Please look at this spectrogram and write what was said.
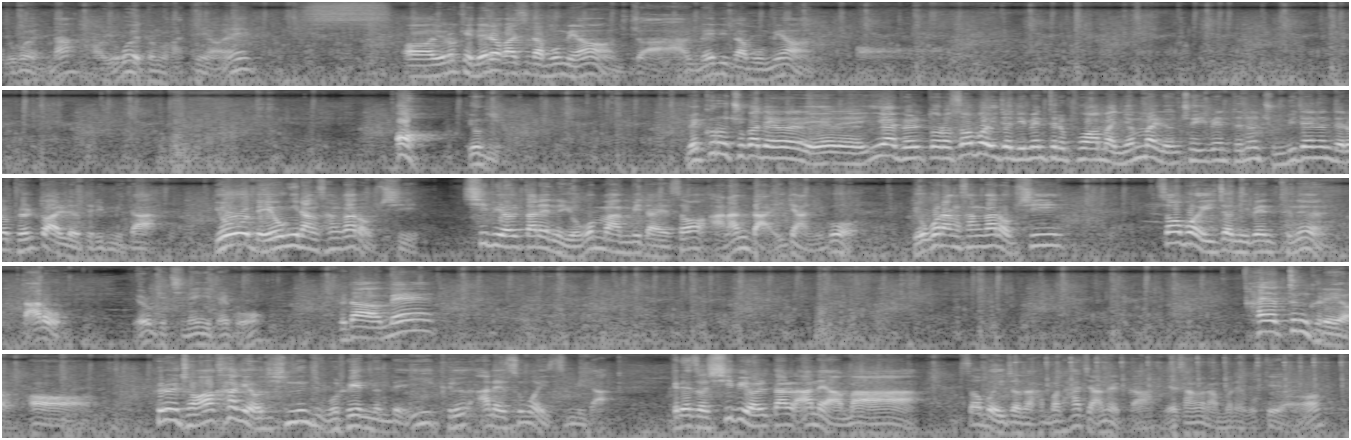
요거였나? 어 요거였던 것 같아요. 에? 어 이렇게 내려가시다 보면 쫙 내리다 보면 어, 어 여기 매크로 추가되어 예, 이와 별도로 서버 이전 이벤트를 포함한 연말 연초 이벤트는 준비되는 대로 별도 알려드립니다. 요 내용이랑 상관없이 12월 달에는 요것만 합니다 해서 안 한다 이게 아니고 요거랑 상관없이 서버 이전 이벤트는 따로 이렇게 진행이 되고 그 다음에 하여튼 그래요. 어, 글을 정확하게 어디 있는지 모르겠는데 이 글 안에 숨어 있습니다. 그래서 12월 달 안에 아마 서버 이전을 한번 하지 않을까 예상을 한번 해볼게요.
